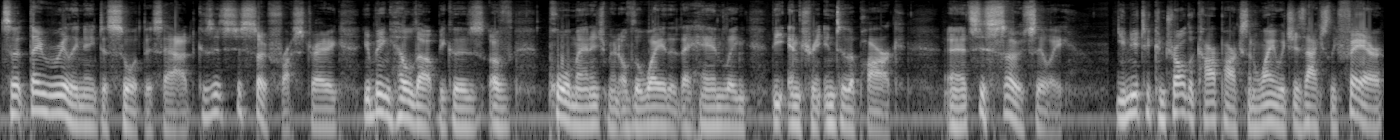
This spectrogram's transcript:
so they really need to sort this out because it's just so frustrating. You're being held up because of poor management of the way that they're handling the entry into the park. And it's just so silly. You need to control the car parks in a way which is actually fair,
